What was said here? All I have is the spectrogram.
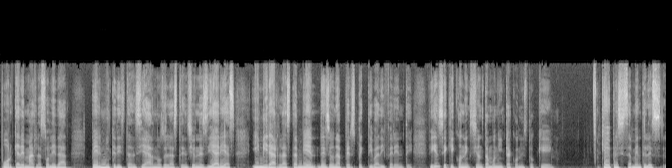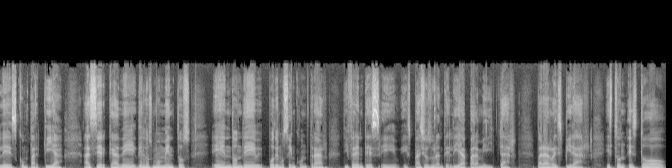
porque además la soledad permite distanciarnos de las tensiones diarias y mirarlas también desde una perspectiva diferente. Fíjense qué conexión tan bonita con esto que, que hoy precisamente les, les compartía acerca de, de los momentos en donde podemos encontrar diferentes eh, espacios durante el día para meditar, para respirar. Esto, esto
